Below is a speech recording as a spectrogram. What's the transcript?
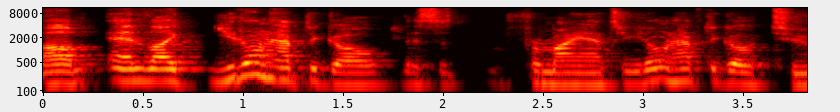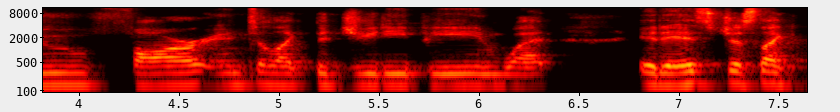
Um, and like you don't have to go, this is for my answer, you don't have to go too far into like the GDP and what it is. Just like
